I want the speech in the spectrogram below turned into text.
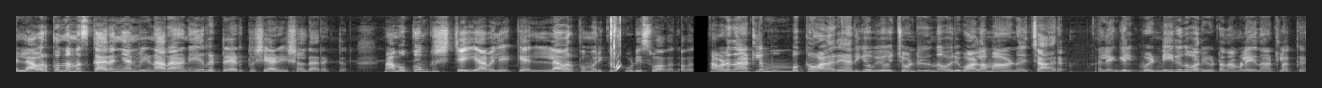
എല്ലാവർക്കും നമസ്കാരം. ഞാൻ വീണ റാണി റിട്ടയർഡ് കൃഷി അഡീഷണൽ ഡയറക്ടർ നമുക്കും കൃഷി ചെയ്യാമിലേക്ക് എല്ലാവർക്കും ഒരിക്കൽ കൂടി സ്വാഗതം. നമ്മുടെ നാട്ടിൽ മുമ്പൊക്കെ വളരെയധികം ഉപയോഗിച്ചുകൊണ്ടിരുന്ന ഒരു വളമാണ് ചാരം. അല്ലെങ്കിൽ വെണ്ണീര് എന്ന് പറയും കേട്ടോ നമ്മളെ ഈ നാട്ടിലൊക്കെ.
